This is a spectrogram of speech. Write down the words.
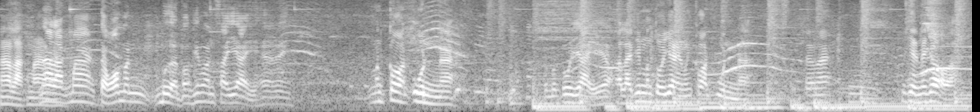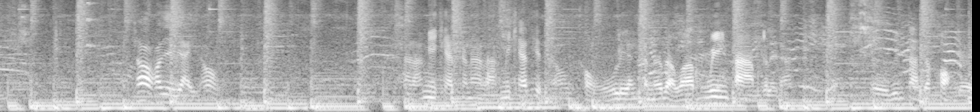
น่ารักมากน่ารักมาก แต่ว่ามันเบื่อตรงที่มันไซส์ใหญ่แค่นั้นเองมันก่อนอุ่นนะ แต่มันตัวใหญ่อะอะไรที่มันตัวใหญ่มันก่อนอุ่นนะใช่ไหมอืมพี่เชนไม่ชอบเหรอะ ชอบเขาใหญ่ๆชอบน่ารักมีแคทก็น่ารักมีแคทเห็นเขาเขาเลี้ยงกันแล้วแบบว่าวิ่งตามกันเลยนะเออวิ่งตามเจ้าของเลย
